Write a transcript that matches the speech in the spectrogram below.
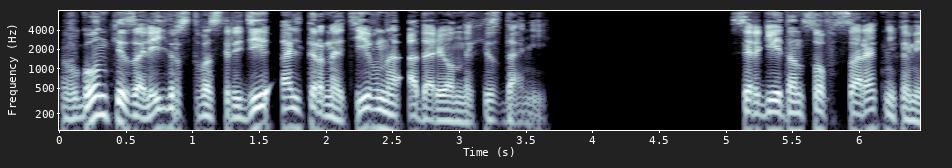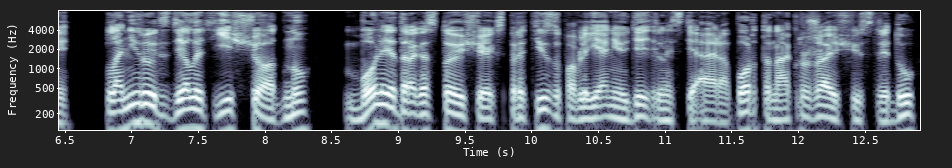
в гонке за лидерство среди альтернативно одаренных изданий. Сергей Донцов с соратниками планирует сделать еще одну, более дорогостоящую экспертизу по влиянию деятельности аэропорта на окружающую среду,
